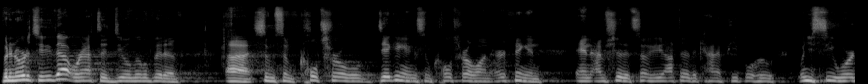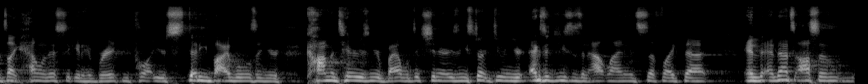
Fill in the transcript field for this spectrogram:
But in order to do that, we're going to have to do a little bit of uh, some, some cultural digging and some cultural unearthing. And and I'm sure that some of you out there are the kind of people who, when you see words like Hellenistic and Hebraic, you pull out your study Bibles and your commentaries and your Bible dictionaries and you start doing your exegesis and outlining and stuff like that. And, and that's awesome.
